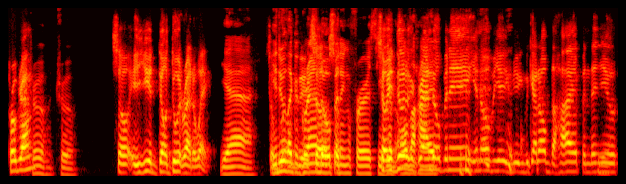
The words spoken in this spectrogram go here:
program. True, true. So you don't do it right away. Yeah. So you do like a grand so, opening so, first. You so you do a grand hype. opening, you know, you, you get all the hype, and then yeah. you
